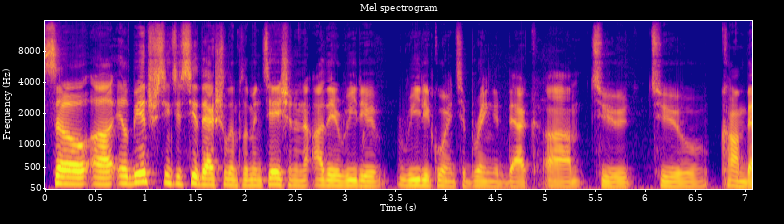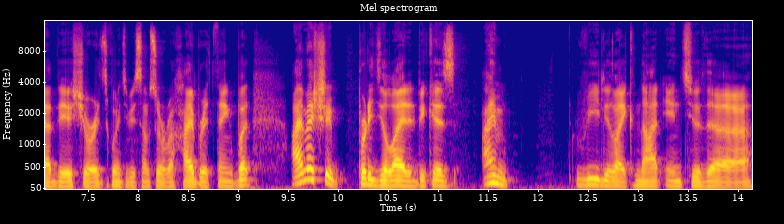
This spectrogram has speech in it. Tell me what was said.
so uh, it'll be interesting to see the actual implementation and are they really really going to bring it back um, to to combat the issue or it's going to be some sort of a hybrid thing. But i'm actually pretty delighted because i'm really like not into the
